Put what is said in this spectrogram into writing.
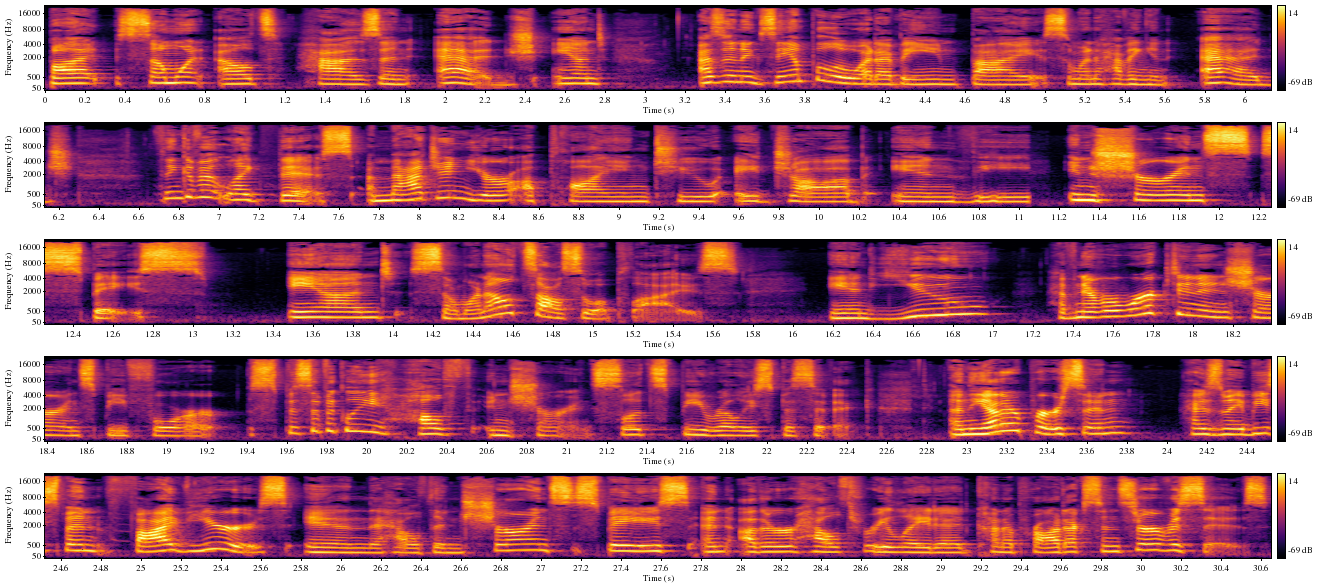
but someone else has an edge. And as an example of what I mean by someone having an edge, think of it like this Imagine you're applying to a job in the insurance space, and someone else also applies, and you have never worked in insurance before, specifically health insurance. Let's be really specific. And the other person has maybe spent five years in the health insurance space and other health related kind of products and services.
